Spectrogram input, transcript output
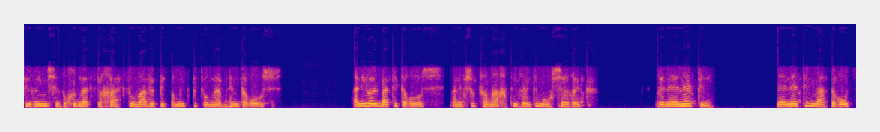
צעירים שזוכים להצלחה עצומה ופתאומית פתאום מאבדים את הראש. אני לא איבדתי את הראש, אני פשוט שמחתי והייתי מאושרת, ונהניתי. נהניתי מהפירות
